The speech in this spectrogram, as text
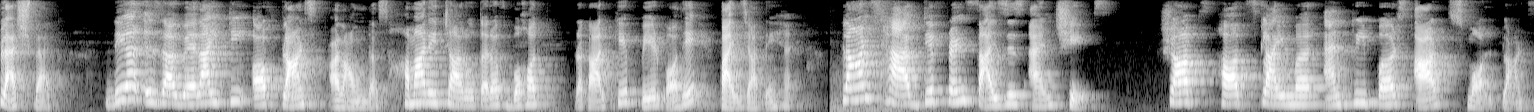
flashback. There is a variety of plants around us. हमारे चारों तरफ़ बहुत प्रकार के पेड़ पौधे पाए जाते हैं Plants have different sizes and shapes. Shrubs herbs, climber and creepers are small plants.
